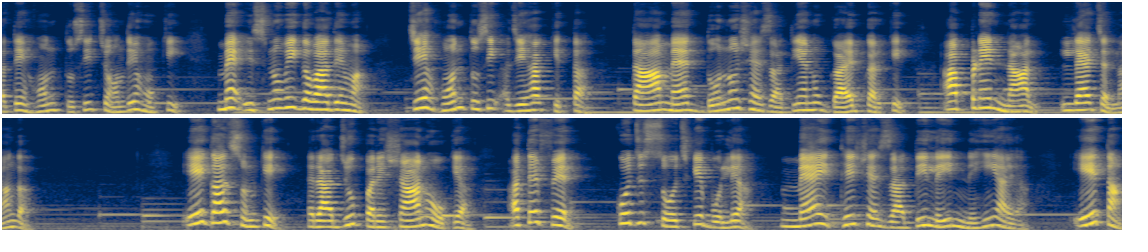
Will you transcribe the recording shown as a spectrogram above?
ਅਤੇ ਹੁਣ ਤੁਸੀਂ ਚਾਹੁੰਦੇ ਹੋ ਕਿ ਮੈਂ ਇਸ ਨੂੰ ਵੀ ਗਵਾ ਦੇਵਾਂ। ਜੇ ਹੁਣ ਤੁਸੀਂ ਅਜਿਹਾ ਕੀਤਾ, ਤਾਂ ਮੈਂ ਦੋਨੋਂ ਸ਼ਹਿਜ਼ਾਦੀਆਂ ਨੂੰ ਗਾਇਬ ਕਰਕੇ ਆਪਣੇ ਨਾਲ ਲੈ ਚੱਲਾਂਗਾ। ਇਹ ਗੱਲ ਸੁਣ ਕੇ ਰਾਜੂ ਪਰੇਸ਼ਾਨ ਹੋ ਗਿਆ ਅਤੇ ਫਿਰ ਕੁਝ ਸੋਚ ਕੇ ਬੋਲਿਆ, ਮੈਂ ਇੱਥੇ ਸ਼ਹਿਜ਼ਾਦੀ ਲਈ ਨਹੀਂ ਆਇਆ। ਇਹ ਤਾਂ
